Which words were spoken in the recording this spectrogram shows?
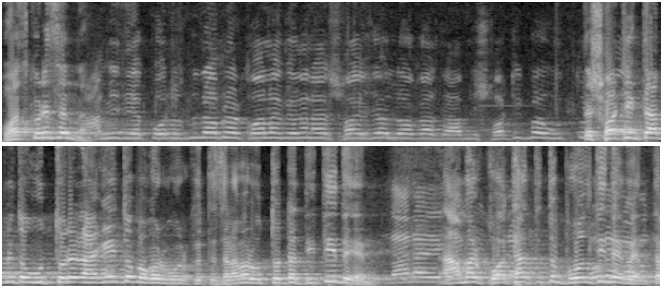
হজ করেছেন না? আমি যে প্রশ্নটা আপনার কলাম এখানে ছয়শো লোক আছে আপনি সঠিকভাবে উত্তর তো সঠিক তো আপনি তো উত্তরের আগেই তো বকর বকর করতেছেন আমার উত্তরটা দিতেই দেন। না, না, আমার কথা তো তো বলতে দেবেন তা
